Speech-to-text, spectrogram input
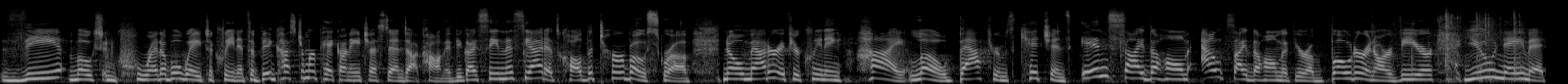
the most incredible way to clean. It's a big customer pick on hsn.com. Have you guys seen this yet? It's called the Turbo Scrub. No matter if you're cleaning high, low, bathrooms, kitchens, inside the home, outside the home, if you're a boater, an RVer, you name it,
